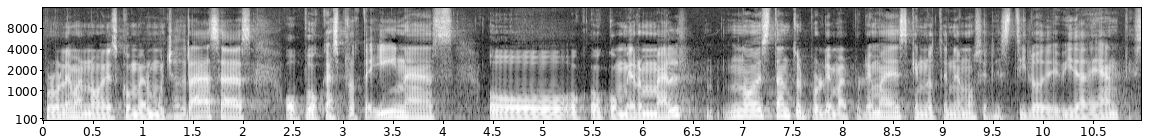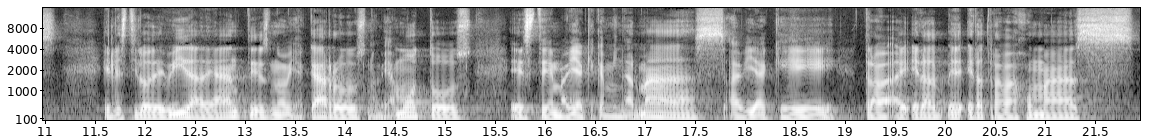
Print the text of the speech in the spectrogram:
problema no es comer muchas grasas o pocas proteínas o, o, comer mal. No es tanto el problema, el problema es que no tenemos el estilo de vida de antes. El estilo de vida de antes no había carros, no había motos, este, había que caminar más, había que... Era, era trabajo más...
